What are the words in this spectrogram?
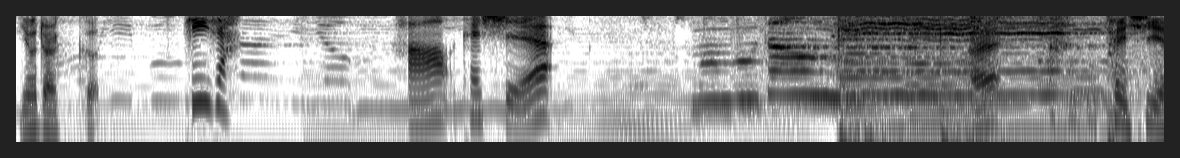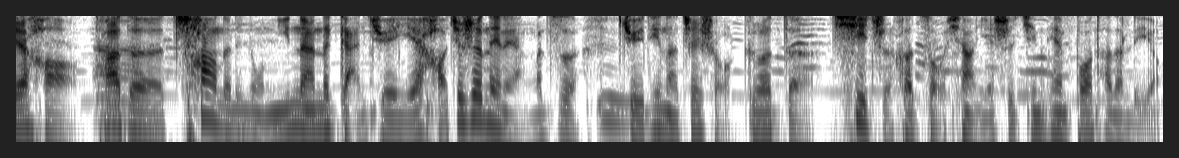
有点歌。听一下。好，开始。梦不到你。哎，配戏也好，嗯他的唱的那种呢喃的感觉也好，就是那两个字嗯决定了这首歌的气质和走向，也是今天播它的理由。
